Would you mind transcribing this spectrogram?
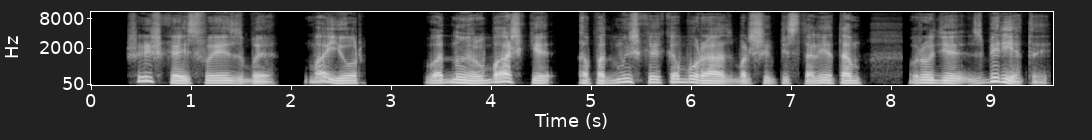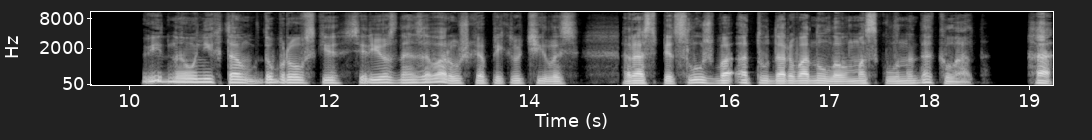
— Шишка из ФСБ, майор. В одной рубашке, а под мышкой кобура с большим пистолетом, вроде с беретой. Видно, у них там в Дубровске серьезная заварушка приключилась, раз спецслужба оттуда рванула в Москву на доклад. Ха!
